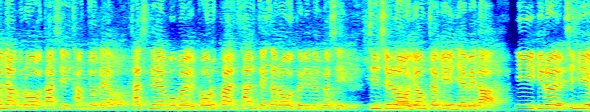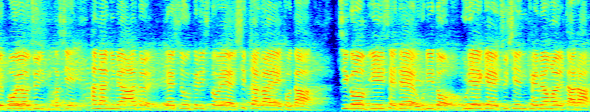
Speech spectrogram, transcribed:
새 언약으로 다시 창조되어 자신의 몸을 거룩한 산 제사로 드리는 것이 진실로 영적인 예배다. 이 길을 친히 보여준 것이 하나님의 아들 예수 그리스도의 십자가의 도다. 지금 이 세대 우리도 우리에게 주신 계명을 따라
